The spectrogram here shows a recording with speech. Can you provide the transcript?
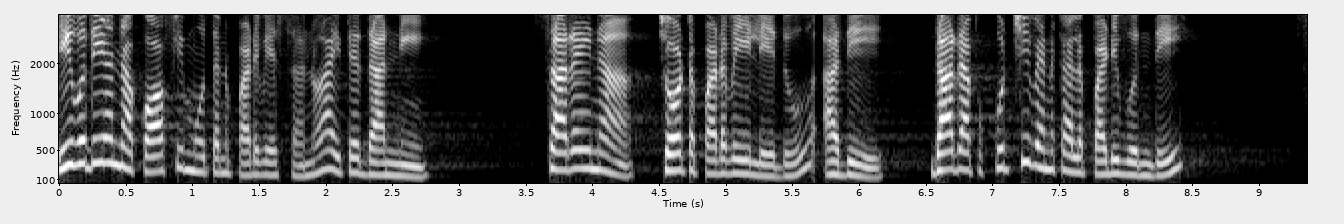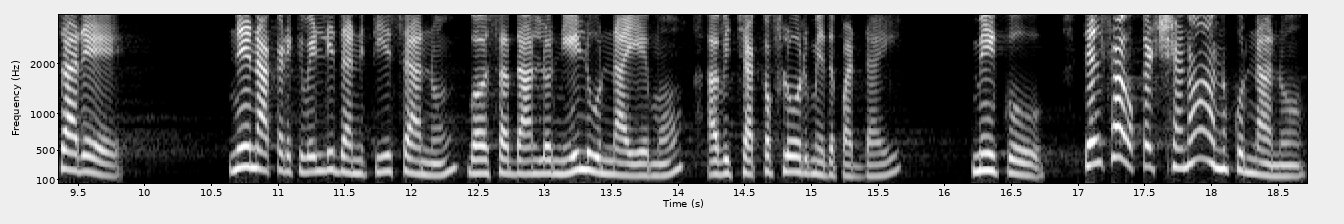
ఈ ఉదయం నా కాఫీ మూతను పడవేశాను. అయితే దాన్ని సరైన చోట పడవేయలేదు. అది దాదాపు కుర్చీ వెనకాల పడి ఉంది. సరే నేను అక్కడికి వెళ్ళి దాన్ని తీశాను. బహుశా దానిలో నీళ్ళు ఉన్నాయేమో. అవి చెక్క ఫ్లోర్ మీద పడ్డాయి. మీకు తెలుసా? ఒక క్షణం అనుకున్నాను.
